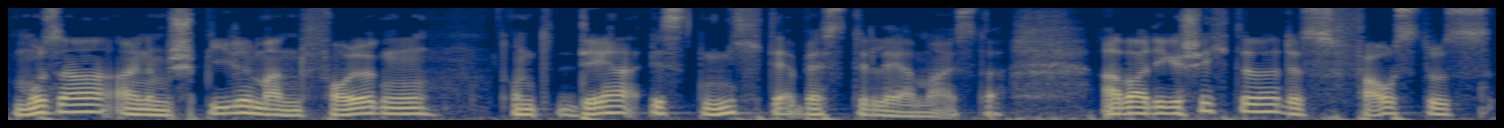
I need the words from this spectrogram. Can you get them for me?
muss er einem Spielmann folgen, und der ist nicht der beste Lehrmeister. Aber die Geschichte des Faustus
